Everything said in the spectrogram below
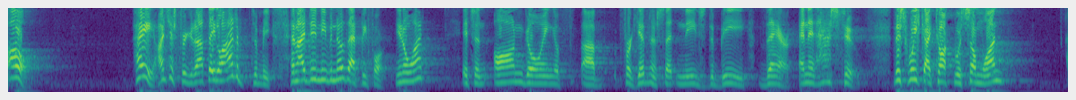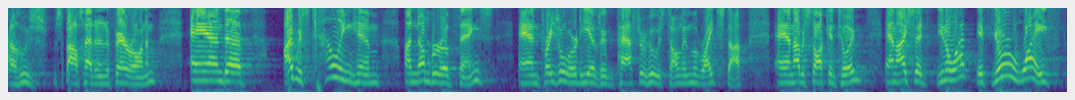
Oh, hey, I just figured out they lied to me. And I didn't even know that before. You know what? It's an ongoing uh, forgiveness that needs to be there, and it has to. This week I talked with someone uh, whose spouse had an affair on him, and uh, I was telling him a number of things. And praise the Lord, he has a pastor who was telling him the right stuff. And I was talking to him, and I said, You know what? If your wife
